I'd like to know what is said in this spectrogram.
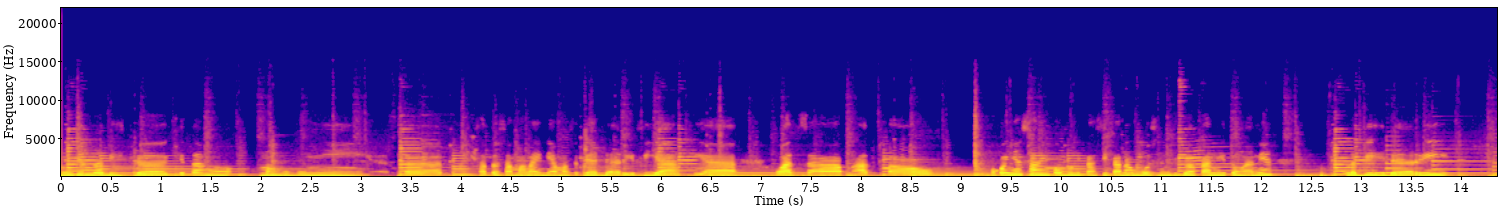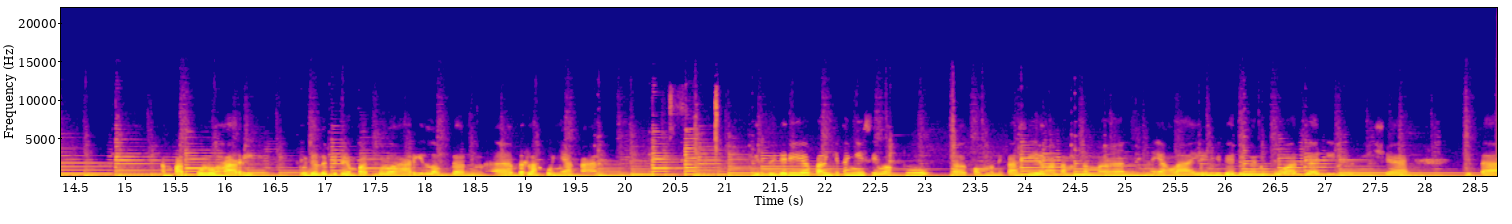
Mungkin lebih ke kita menghubungi uh, satu sama lain ya maksudnya dari via via WhatsApp atau pokoknya saling komunikasi karena bosan juga kan hitungannya lebih dari 40 hari udah lebih dari 40 hari lockdown uh, berlakunya kan gitu jadi ya paling kita ngisi waktu uh, komunikasi dengan teman-teman yang lain juga dengan keluarga di Indonesia kita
